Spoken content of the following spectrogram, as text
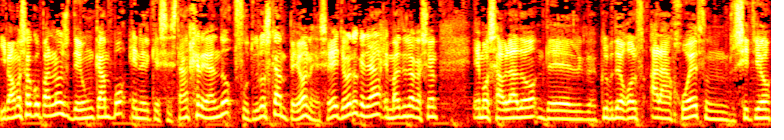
y vamos a ocuparnos de un campo en el que se están generando futuros campeones. ¿eh? Yo creo que ya en más de una ocasión hemos hablado del Club de Golf Aranjuez, un sitio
